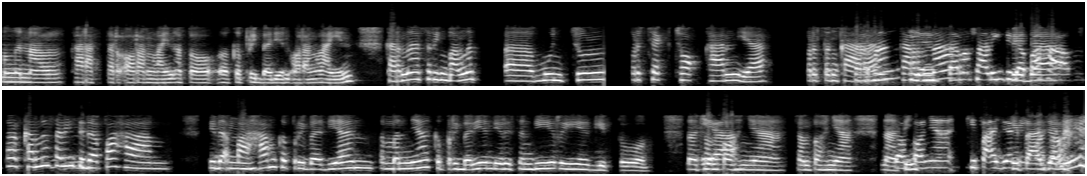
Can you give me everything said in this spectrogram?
mengenal karakter orang lain atau eh, kepribadian orang lain? Karena sering banget eh, muncul percekcokan ya, pertengkaran karena, iya, karena saling tidak beda- paham. Ah, karena saling Hmm. tidak paham, tidak Hmm. paham kepribadian temannya, kepribadian diri sendiri gitu. Nah, Iya. contohnya, contohnya, nah Contohnya kita aja kita nih. aja nih.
